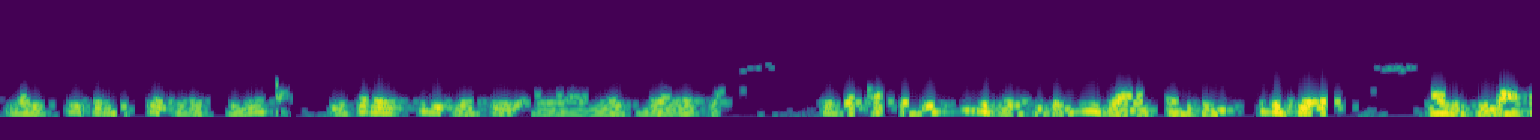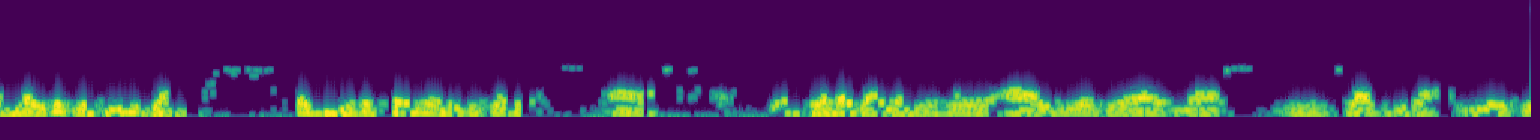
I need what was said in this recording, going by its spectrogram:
每次跟设计的情法，有些人细节是呃没时间来讲，就是说它整个四个节气的意表的程度，这个阶段它是主导的，每一个节气意表都是你的生命的一个阶段啊。简单讲的，比如说啊，音乐节什么，嗯，科学节、音乐节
